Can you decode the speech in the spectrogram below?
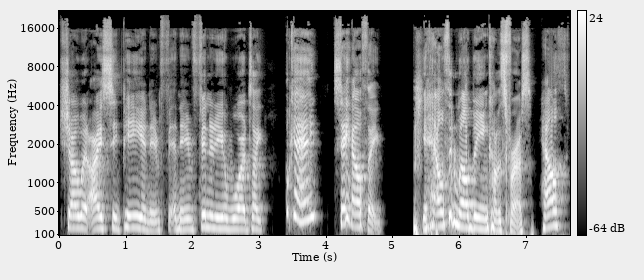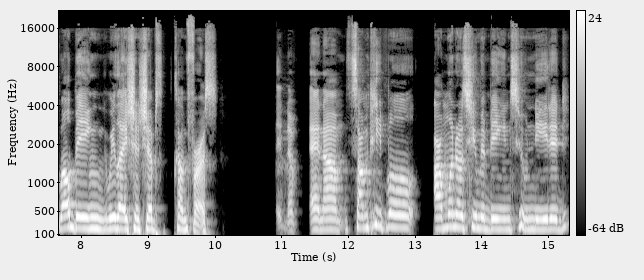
show at ICP and, and the Infinity Awards. Like, okay, stay healthy. Your health and well being comes first. Health, well being, relationships come first. And, And um, some people, I'm one of those human beings who needed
